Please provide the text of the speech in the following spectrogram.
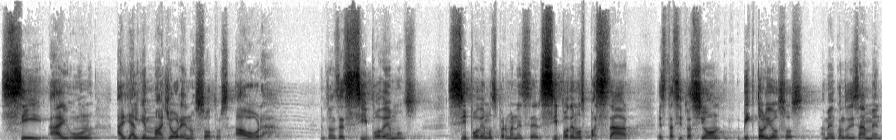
Sí, hay, un, hay alguien mayor en nosotros ahora. Entonces sí podemos, sí podemos permanecer, sí podemos pasar esta situación victoriosos. Amén, cuando dice amén.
